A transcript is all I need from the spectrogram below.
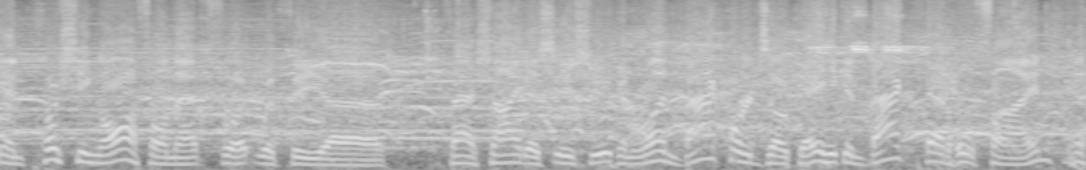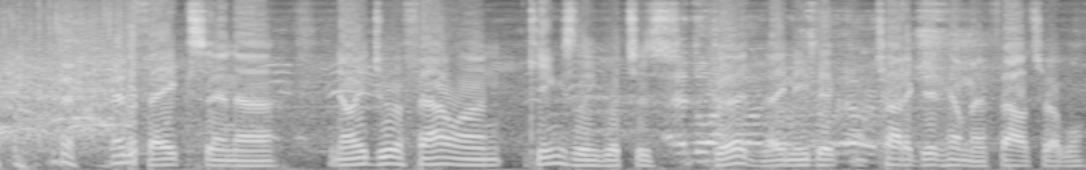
and pushing off on that foot with the uh, fasciitis issue. Can run backwards okay. He can backpedal fine. and fakes and uh, you know he drew a foul on Kingsley, which is good. They need to try to get him in foul trouble.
